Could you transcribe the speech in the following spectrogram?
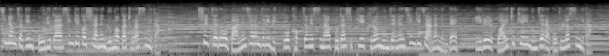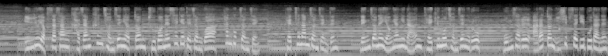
치명적인 오류가 생길 것이라는 루머가 돌았습니다. 실제로 많은 사람들이 믿고 걱정했으나 보다시피 그런 문제는 생기지 않았는데 이를 Y2K 문제라고 불렀습니다. 인류 역사상 가장 큰 전쟁이었던 두 번의 세계대전과 한국전쟁, 베트남 전쟁 등 냉전의 영향이 낳은 대규모 전쟁으로 몸살을 앓았던 20세기보다는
